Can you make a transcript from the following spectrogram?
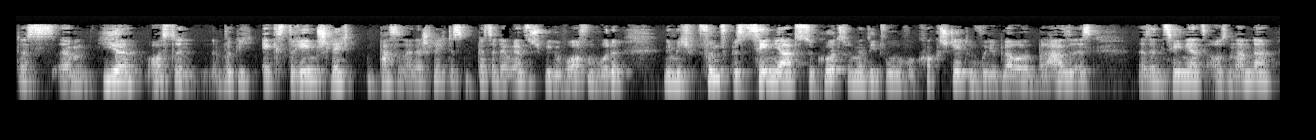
dass ähm, hier Austin wirklich extrem schlechten Pass ist, einer schlechtesten Pässe, der im ganzen Spiel geworfen wurde, nämlich fünf bis zehn Yards zu kurz, wenn man sieht, wo, wo Cox steht und wo die blaue Blase ist, da sind zehn Yards auseinander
